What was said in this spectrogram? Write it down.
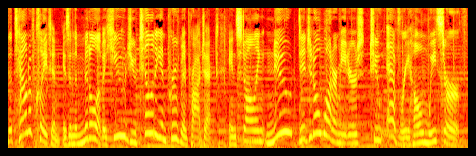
The town of Clayton is in the middle of a huge utility improvement project, installing new digital water meters to every home we serve.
